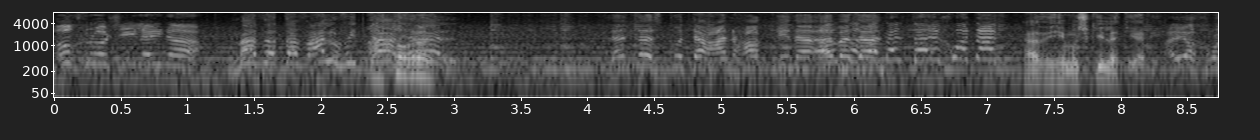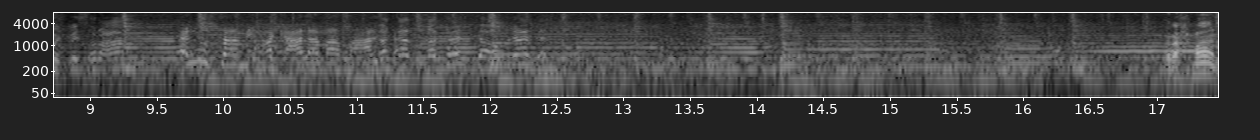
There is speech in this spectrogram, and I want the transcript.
اخرج إلينا. ماذا تفعل في. الداخل؟ لن نسكت عن حقنا أبدا. قتلت إخوتك. هذه مشكلتي أبي. هيا اخرج بسرعة؟ لن نسامحك على ما فعلت. لقد قتلت أولادنا رحمن.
